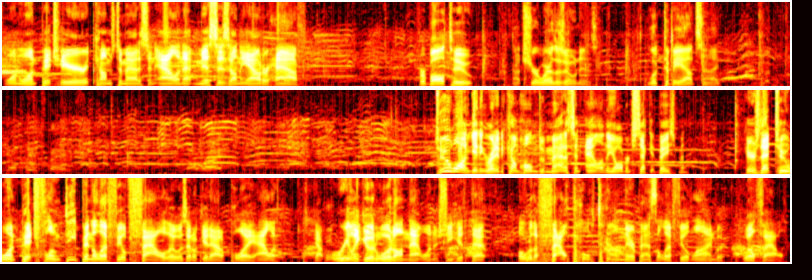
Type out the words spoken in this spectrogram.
1 1 pitch here. It comes to Madison Allen. That misses on the outer half for ball two. Not sure where the zone is. Looked to be outside. Two one getting ready to come home to Madison Allen, the Auburn second baseman. Here's that 2 1 pitch flown deep into left field foul, though, as that'll get out of play. Allen got really good wood on that one as she hit that over the foul pole down there past the left field line, but well foul.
